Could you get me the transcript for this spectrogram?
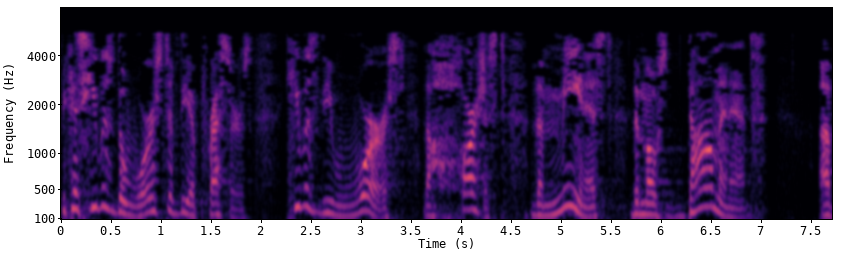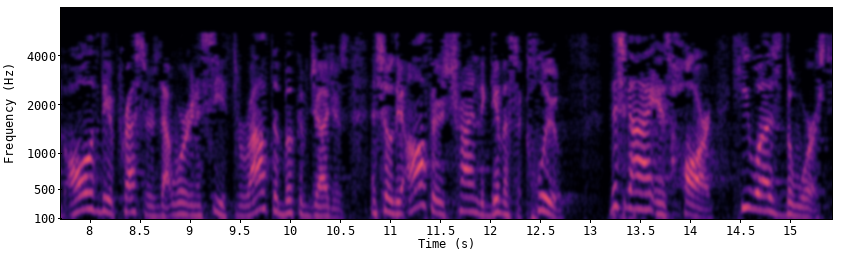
Because he was the worst of the oppressors. He was the worst, the harshest, the meanest, the most dominant of all of the oppressors that we're going to see throughout the book of Judges. And so the author is trying to give us a clue. This guy is hard. He was the worst.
